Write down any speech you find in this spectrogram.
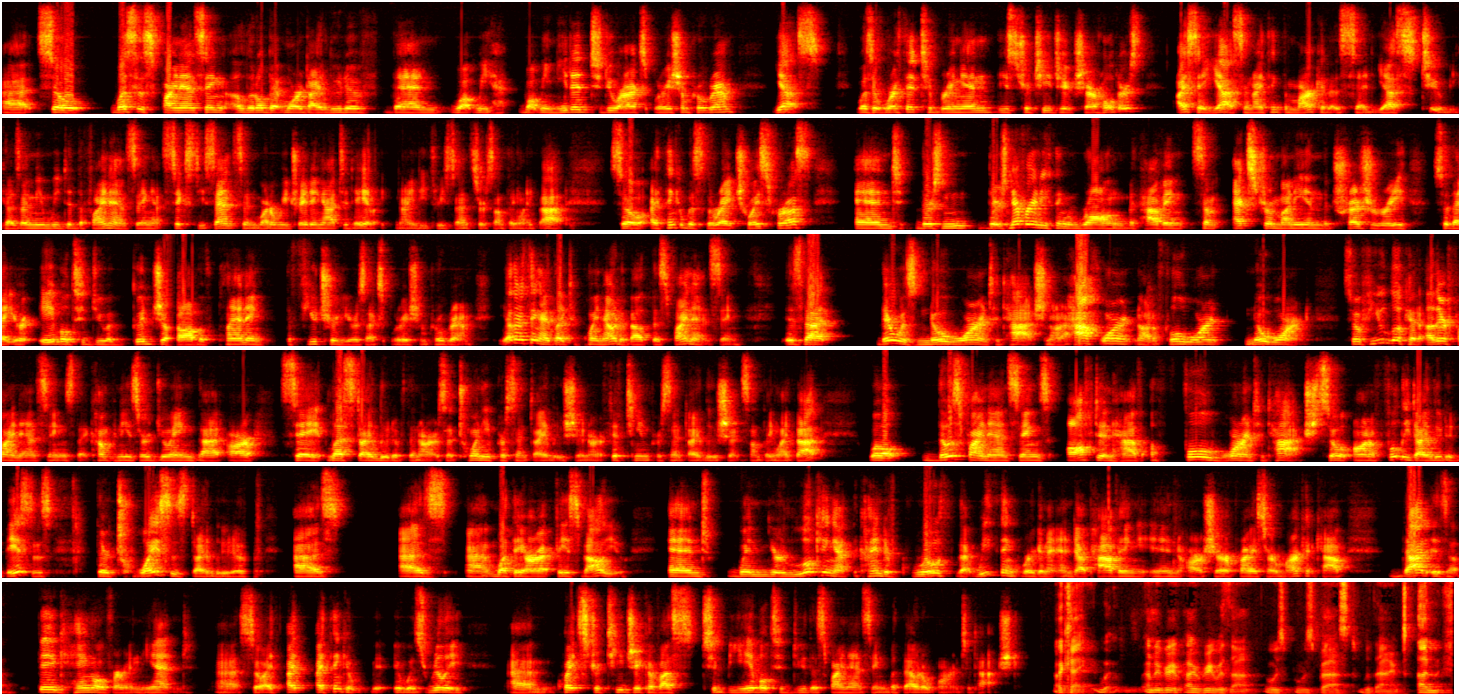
Uh, so was this financing a little bit more dilutive than what we what we needed to do our exploration program? Yes. Was it worth it to bring in these strategic shareholders? I say yes, and I think the market has said yes too, because I mean we did the financing at 60 cents, and what are we trading at today? Like 93 cents or something like that. So I think it was the right choice for us. And there's there's never anything wrong with having some extra money in the treasury so that you're able to do a good job of planning the future year's exploration program. The other thing I'd like to point out about this financing is that there was no warrant attached, not a half warrant, not a full warrant, no warrant. So if you look at other financings that companies are doing that are, say, less dilutive than ours, a 20% dilution or a 15% dilution, something like that, Well, those financings often have a full warrant attached. So on a fully diluted basis, they're twice as dilutive as as uh, what they are at face value. And when you're looking at the kind of growth that we think we're going to end up having in our share price, our market cap, that is a big hangover in the end. Uh, so I, I, I, think it, it was really um, quite strategic of us to be able to do this financing without a warrant attached. Okay, and I agree. I agree with that. It was it was best without. Um,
